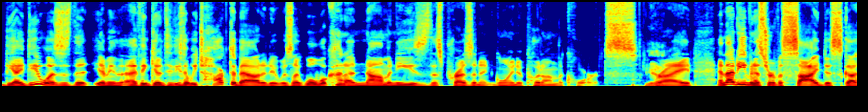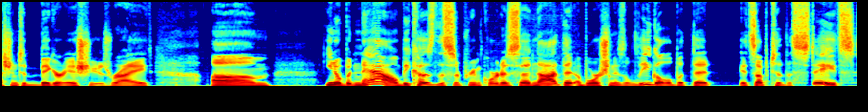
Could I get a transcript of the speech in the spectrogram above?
the idea was is that I mean I think you know, to the extent we talked about it, it was like, well, what kind of nominees is this president going to put on the courts, Yeah. right? And that even is sort of a side discussion to bigger issues, right? Um, you know, but now because the Supreme Court has said not that abortion is illegal, but that it's up to the states,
